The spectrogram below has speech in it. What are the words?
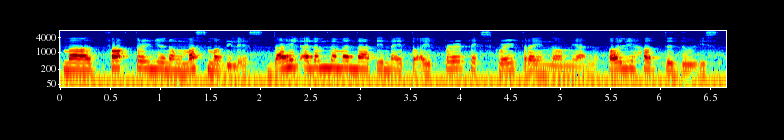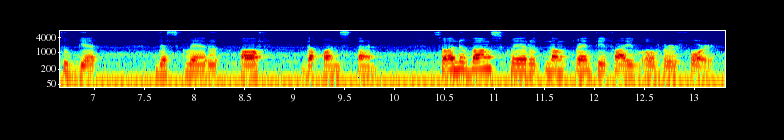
ma-factor ma nyo ng mas mabilis? Dahil alam naman natin na ito ay perfect square trinomial, all you have to do is to get the square root of the constant. So, ano ba ang square root ng 25 over 4?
